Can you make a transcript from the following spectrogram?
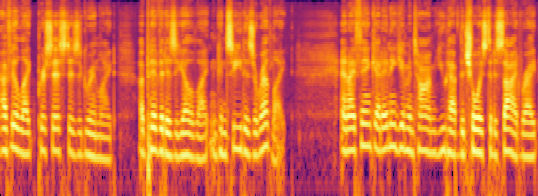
I feel like persist is a green light, a pivot is a yellow light, and concede is a red light. And I think at any given time you have the choice to decide, right,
